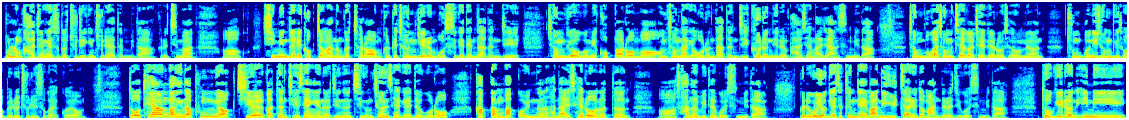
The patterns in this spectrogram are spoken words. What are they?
물론 가정에서도 줄이긴 줄여야 됩니다. 그렇지만 어, 시민들이 걱정하는 것처럼 그렇게 전기를 못 쓰게 된다든지 전기요금이 곧바로 뭐 엄청나게 오른다든지 그런 일은 발생하지 않습니다. 정부가 정책을 제대로 세우면 충분히 전기 소비를 줄일 수가 있고요. 또 태양광이나 풍력, 지열 같은 재생에너지는 지금 전 세계적으로 각광받고 있는 하나의 새로운 어떤 어, 산업이 되고 있습니다. 그리고 여기에서 굉장히 많은 일자리도 만들어지고 있습니다. 독일은 이미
